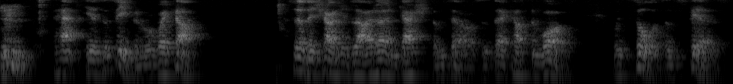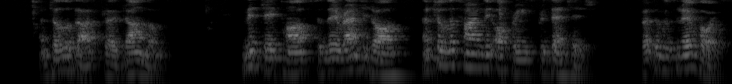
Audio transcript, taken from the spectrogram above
Perhaps he is asleep and will wake up. So they shouted louder and gashed themselves, as their custom was, with swords and spears, until the blood flowed down them. Midday passed, and they ranted on until the time the offerings presented. But there was no voice,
